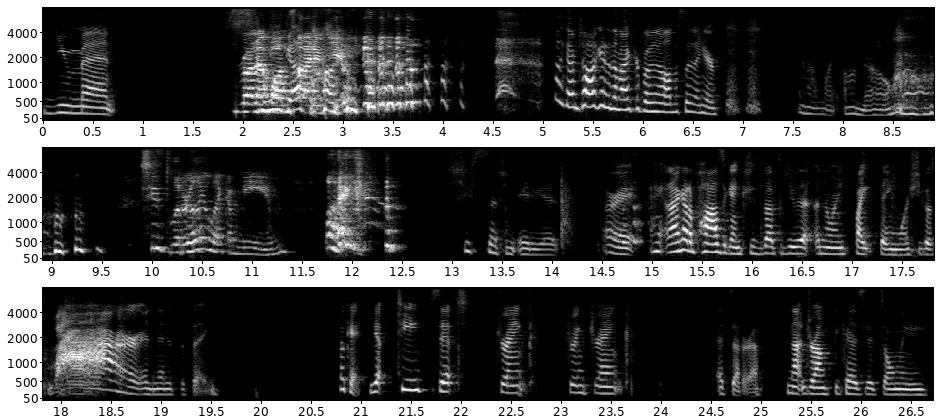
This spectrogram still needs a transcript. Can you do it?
you meant Run up on side of you. like I'm talking to the microphone, and all of a sudden I hear, and I'm like, oh no. She's literally like a meme. Like she's such an idiot. All right. And I got to pause again because she's about to do that annoying fight thing where she goes, Wah! and then it's a thing. Okay. Yep. Tea, sipped, drank, drink, drank, etc. Not drunk because it's only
